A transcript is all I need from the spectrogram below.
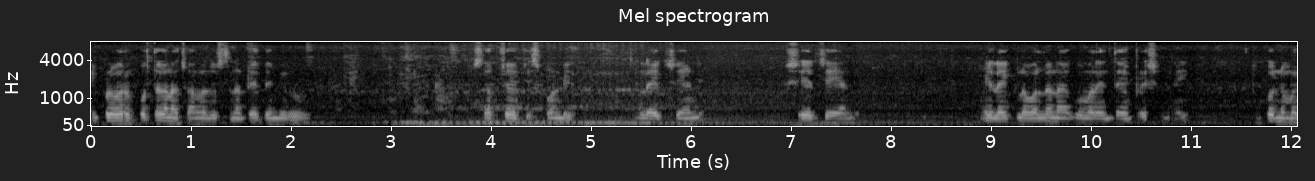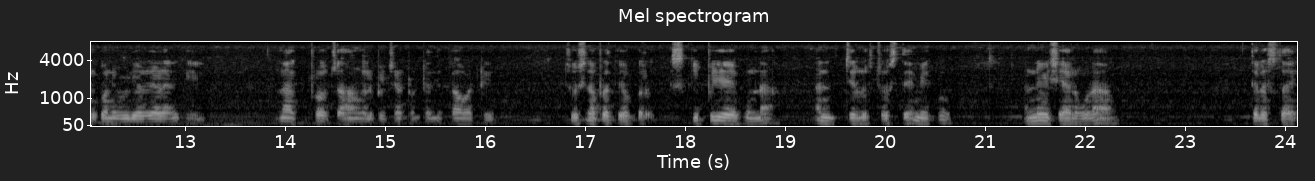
ఇప్పటి వరకు కొత్తగా నా ఛానల్ చూస్తున్నట్టయితే మీరు సబ్స్క్రైబ్ చేసుకోండి లైక్ చేయండి షేర్ చేయండి. మీ లైక్ల వల్ల నాకు మరింత ఇంప్రెషన్ అయ్యి కొన్ని మరికొన్ని వీడియోలు చేయడానికి నాకు ప్రోత్సాహం కల్పించినట్టు ఉంటుంది. కాబట్టి చూసిన ప్రతి ఒక్కరు స్కిప్ చేయకుండా అన్ని తెలుసు చూస్తే మీకు అన్ని విషయాలు కూడా తెలుస్తాయి.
